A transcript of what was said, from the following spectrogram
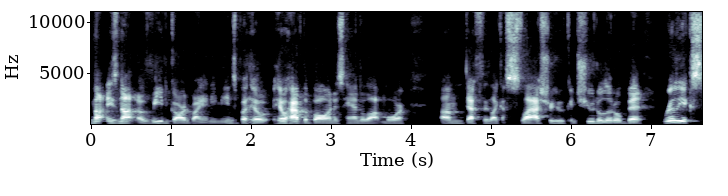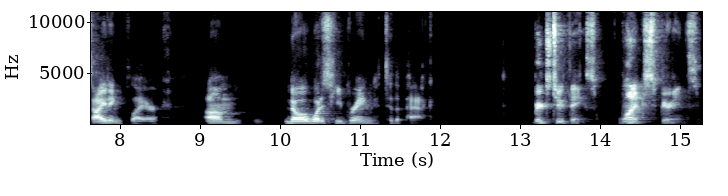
Not he's not a lead guard by any means, but he'll he'll have the ball in his hand a lot more. Um, definitely like a slasher who can shoot a little bit. Really exciting player. Um, Noah, what does he bring to the pack? Brings two things. One, experience.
